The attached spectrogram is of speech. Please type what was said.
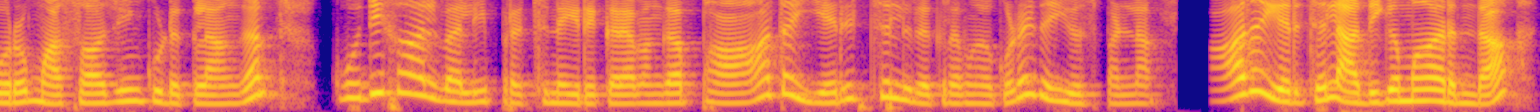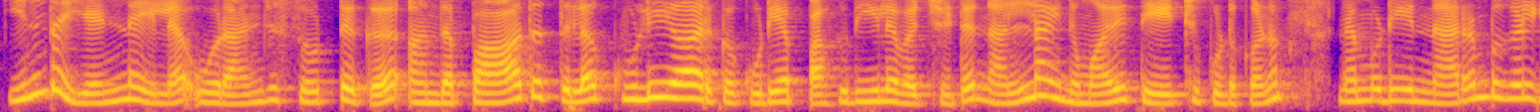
ஒரு மசாஜிங் கொடுக்கலாங்க. குதிகால் வலி பிரச்சனை இருக்கிறவங்க பாத எரிச்சல் இருக்கிறவங்க கூட இதை யூஸ் பண்ணலாம். பாத எரிச்சல் அதிகமாக இருந்தால் இந்த எண்ணெயில் ஒரு அஞ்சு சொட்டுக்கு அந்த பாதத்தில் குழியாக இருக்கக்கூடிய பகுதியில் வச்சுட்டு நல்லா இந்த மாதிரி தேய்ச்சி கொடுக்கணும். நம்முடைய நரம்புகள்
